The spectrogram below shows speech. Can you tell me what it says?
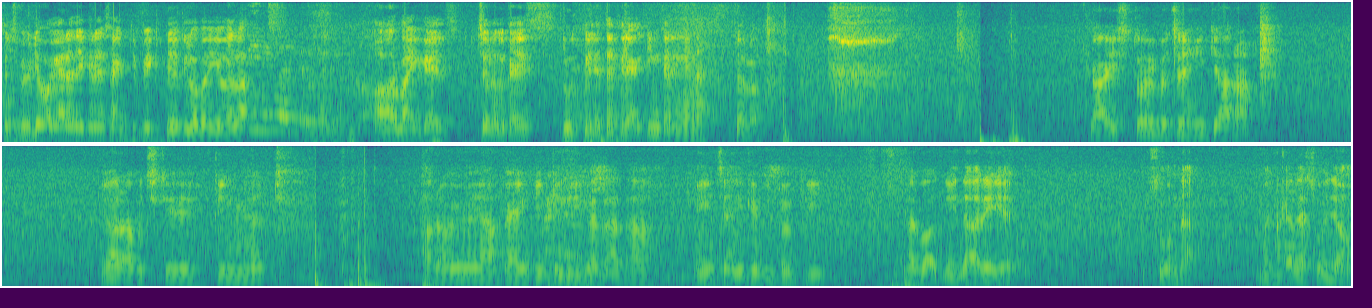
कुछ वीडियो वगैरह देख रहे हैं साइंटिफिक देख लो भाई ये वाला। और भाई गाइस चलो तो गाइस दूध पी लेते हैं फिर एडिटिंग करेंगे ना। चलो। गाइस तो अभी बज रहे हैं ग्यारह। ग्यारह बज के तीन मिनट। और अभी मैं यहाँ पे एडिटिंग ही कर रहा था मेन चैनल के वीडियो की, पर बहुत नींद आ रही है। सोना, मन कर रहा है, सो जाऊँ।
